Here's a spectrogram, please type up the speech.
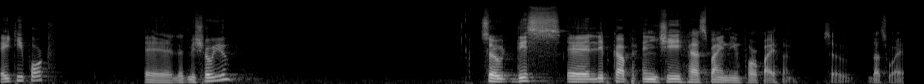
80 port. Uh, let me show you. So this uh, libcap ng has binding for Python. So that's why.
